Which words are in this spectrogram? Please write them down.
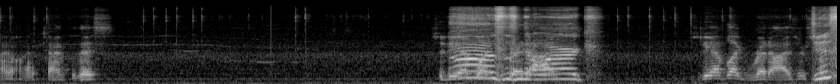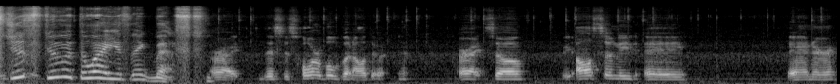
I don't have time for this. Should he have Ah, like this isn't red gonna eyes? work. Should he have like red eyes or something? Just, just do it the way you think best. Alright, this is horrible, but I'll do it. Alright, so we also need a banner.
